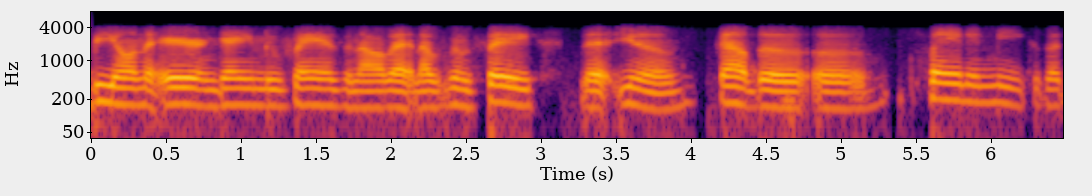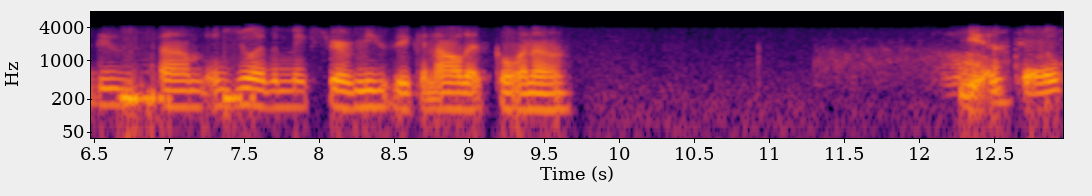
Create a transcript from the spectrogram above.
be on the air and gain new fans and all that. And I was gonna say that you know found the uh, fan in me because I do um enjoy the mixture of music and all that's going on. Oh, Yeah. Okay,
